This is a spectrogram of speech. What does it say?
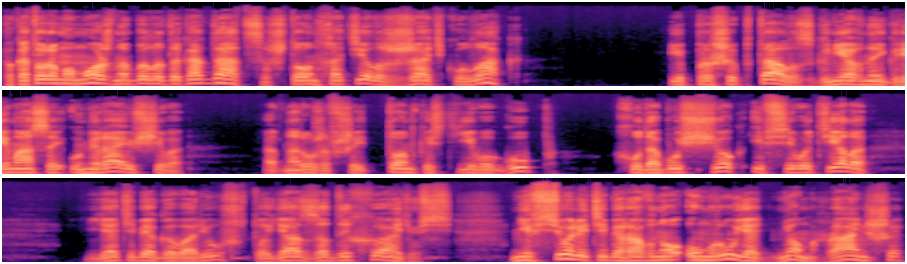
по которому можно было догадаться, что он хотел сжать кулак, и прошептал с гневной гримасой умирающего, обнаружившей тонкость его губ, худобу щек и всего тела, «Я тебе говорю, что я задыхаюсь. Не все ли тебе равно, умру я днем раньше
